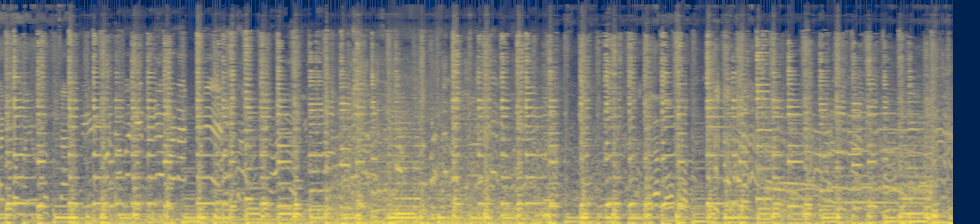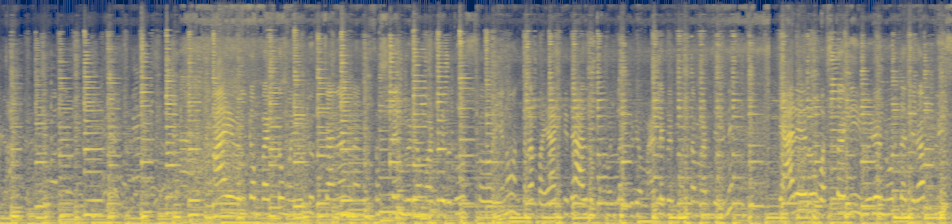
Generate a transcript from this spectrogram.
Back to my YouTube channel hi welcome back to my YouTube channel ನಾನು ಫಸ್ಟ್ ಟೈಮ್ ವಿಡಿಯೋ ಮಾಡ್ತಿರೋದು. ಸೊ ಏನೋ ಒಂಥರ ಭಯ ಆಗ್ತಿದೆ. ಆದರೂ ಪರವಾಗಿಲ್ಲ ವಿಡಿಯೋ ಮಾಡಲೇಬೇಕು ಅಂತ ಮಾಡ್ತಿದ್ದೀನಿ. ಯಾರ್ಯಾರು ಹೊಸ್ದಾಗಿ ಈ ವಿಡಿಯೋ ನೋಡ್ತಾ ಇದ್ದೀರಾ ಪ್ಲೀಸ್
